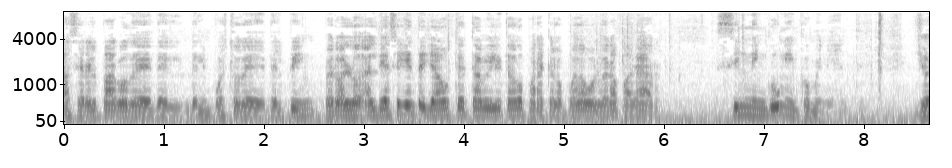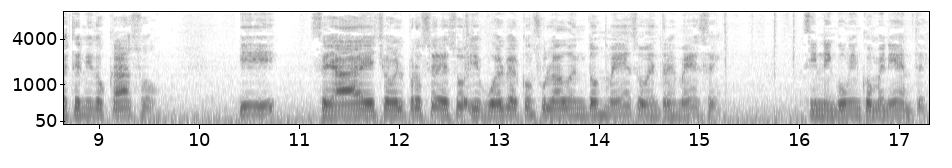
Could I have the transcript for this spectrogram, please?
hacer el pago del, impuesto del PIN, pero al, al, día siguiente ya usted está habilitado para que lo pueda volver a pagar sin ningún inconveniente. Yo he tenido caso y se ha hecho el proceso y vuelve al consulado en dos meses o en tres meses sin ningún inconveniente.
